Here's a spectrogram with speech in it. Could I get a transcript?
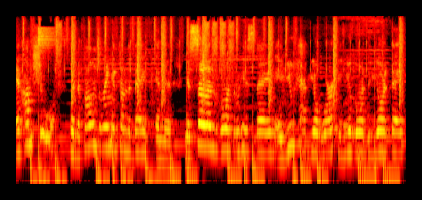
And I'm sure when the phone's ringing from the bank and the, your son's going through his thing and you have your work and you're going through your thing,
